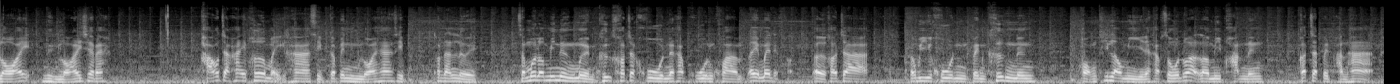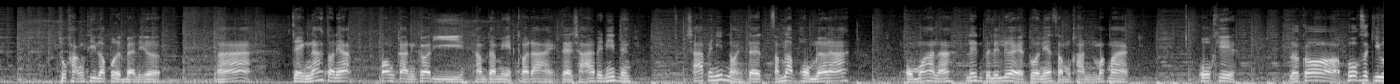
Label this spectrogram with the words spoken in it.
100 100 ใช่ไหมเขาจะให้เพิ่มมาอีก 50 ก็เป็น 150 เท่านั้นเลย สมมุติเรามี 10,000 คือเขาจะคูณนะครับคูณความเอ้ยไม่เออเขาจะทวีคูณเป็นครึ่งหนึ่งของที่เรามีนะครับสมมติว่าเรามีพันหนึ่งก็จะเป็นพันห้าทุกครั้งที่เราเปิดแบรีเออร์อ่าเจ๋งนะตัวเนี้ยป้องกันก็ดีทำดาเมจก็ได้ แต่ช้าไปนิดนึงช้าไปนิดหน่อยแต่สำหรับผมแล้วนะ ผมว่านะ เล่นไปเรื่อยๆ ตัวนี้ยสำคัญมากๆ โอเค แล้วก็พวกสกิล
